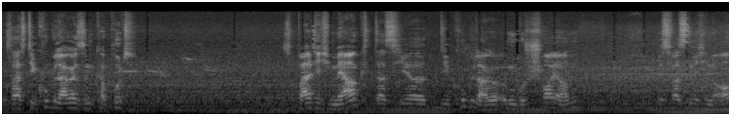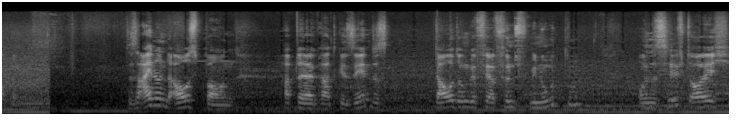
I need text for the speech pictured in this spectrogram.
Das heißt, die Kugellager sind kaputt. Sobald ich merke, dass hier die Kugellager irgendwo scheuern, ist was nicht in Ordnung. Das Ein- und Ausbauen habt ihr ja gerade gesehen, das dauert ungefähr fünf Minuten und es hilft euch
